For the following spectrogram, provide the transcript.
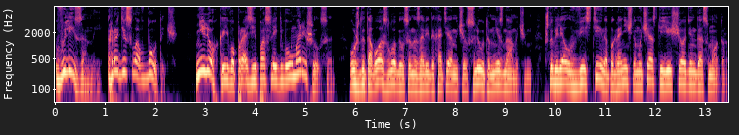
влизанный, Радислав Бутыч, нелегко его порази последнего ума решился, Уж до того озлобился на Завида Хотяныча с лютым незнамычем, что велел ввести на пограничном участке еще один досмотр.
